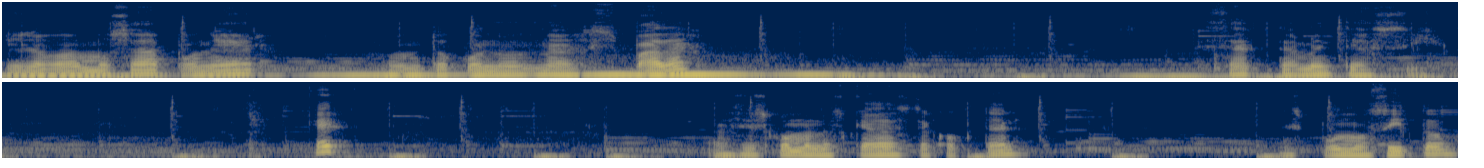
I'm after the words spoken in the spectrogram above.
Y lo vamos a poner junto con una espada. Exactamente así. ¿Qué? así es como nos queda este cóctel espumosito,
